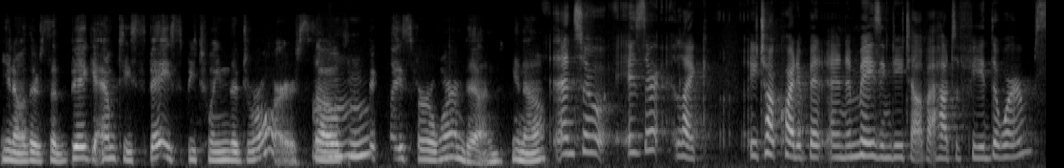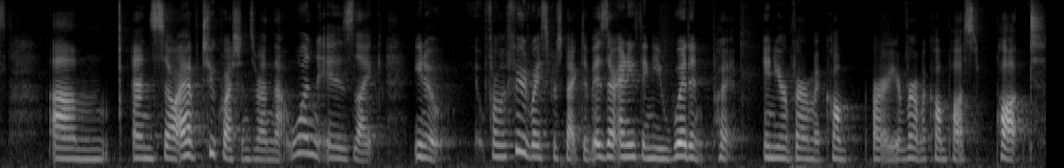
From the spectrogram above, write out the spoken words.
you know, there's a big empty space between the drawers. So mm-hmm. it's a big place for a worm bin, you know? And so is there like, you talk quite a bit in amazing detail about how to feed the worms. Um, and so I have two questions around that. One is like, you know, from a food waste perspective, is there anything you wouldn't put in your vermicomp or your vermicompost pot?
